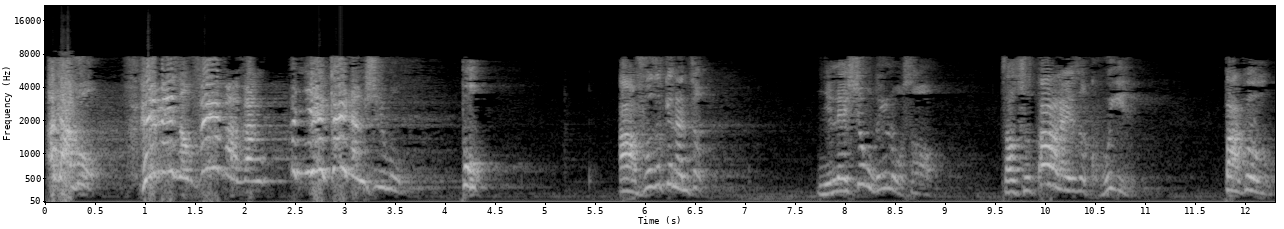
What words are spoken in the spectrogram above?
啊大哥。还没做非法方，你也该能许么？不，啊，不是跟人走。你来兄弟啰嗦，找次打来是可以的。大哥，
